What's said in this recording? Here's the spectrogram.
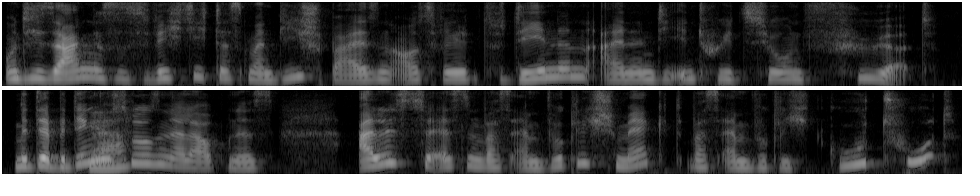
Und die sagen, es ist wichtig, dass man die Speisen auswählt, zu denen einen die Intuition führt. Mit der bedingungslosen ja. Erlaubnis, alles zu essen, was einem wirklich schmeckt, was einem wirklich gut tut.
